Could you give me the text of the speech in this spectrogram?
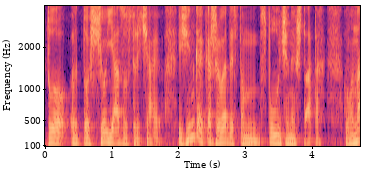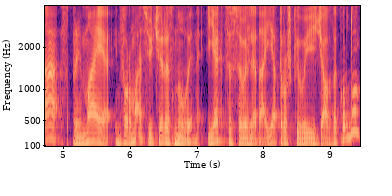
то то що я зустрічаю? Жінка, яка живе десь там в Сполучених Штатах, вона сприймає інформацію через новини. Як це все виглядає? Я трошки виїжджав за кордон,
